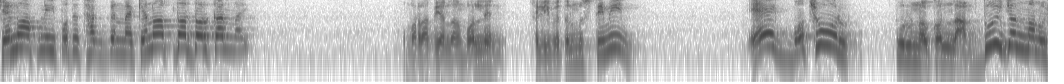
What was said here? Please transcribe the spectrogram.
কেন আপনি এই পদে থাকবেন না? কেন আপনার দরকার নাই? ওমর রাদি আল্লাহ বললেন, খালিফাতুল মুসলিমিন, এক বছর পূর্ণ করলাম। দুইজন মানুষ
